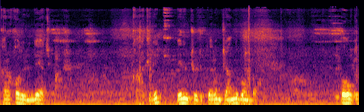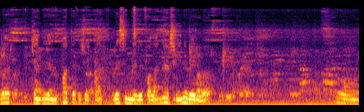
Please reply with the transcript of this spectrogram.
karakol önünde yatıyor. Katilin benim çocuklarım canlı bomba oldular. Kendilerini patlatacaklar. Resimleri falan her şeyini veriyor. O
